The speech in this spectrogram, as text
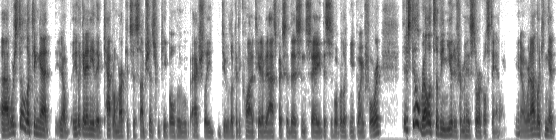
uh, we're still looking at, you know, you look at any of the capital markets assumptions from people who actually do look at the quantitative aspects of this and say, this is what we're looking at going forward. They're still relatively muted from a historical standpoint. You know, we're not looking at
